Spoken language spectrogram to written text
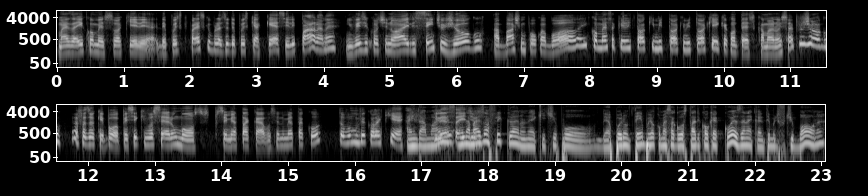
Mas aí começou aquele. Depois que parece que o Brasil, depois que aquece, ele para, né? Em vez de continuar, ele sente o jogo, abaixa um pouco a bola e começa aquele toque, me toque, me toque. E aí o que acontece? O Camarões sai pro jogo. Vai fazer o quê? Pô, eu pensei que você era um monstro pra você me atacar. Você não me atacou. então vamos ver qual é que é. Ainda mais, ainda de- mais africano, né? Que, tipo, depois de um tempo já começa a gostar de qualquer coisa, né, cara? Em termos de futebol, né?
